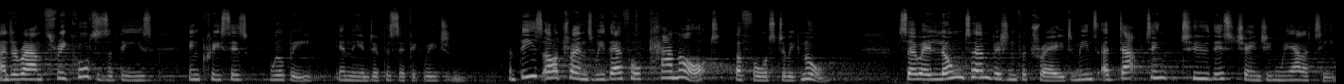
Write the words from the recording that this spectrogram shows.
and around three quarters of these increases will be in the Indo-Pacific region. And these are trends we therefore cannot afford to ignore. So a long-term vision for trade means adapting to this changing reality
